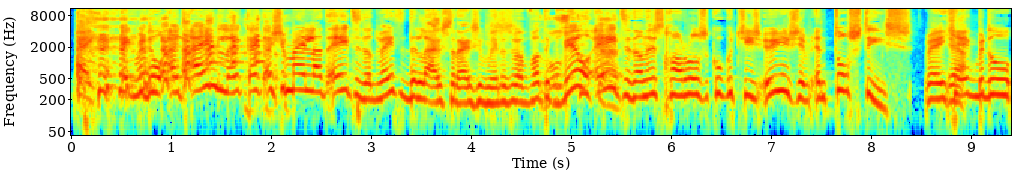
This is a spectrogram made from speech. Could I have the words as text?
Kijk, ik bedoel, uiteindelijk... Kijk, als je mij laat eten, dat weten de luisteraars inmiddels wel. Wat ik wil koeken. eten, dan is het gewoon roze koeken, cheese, onion chips en tosties. Weet je, Ja. ik bedoel...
